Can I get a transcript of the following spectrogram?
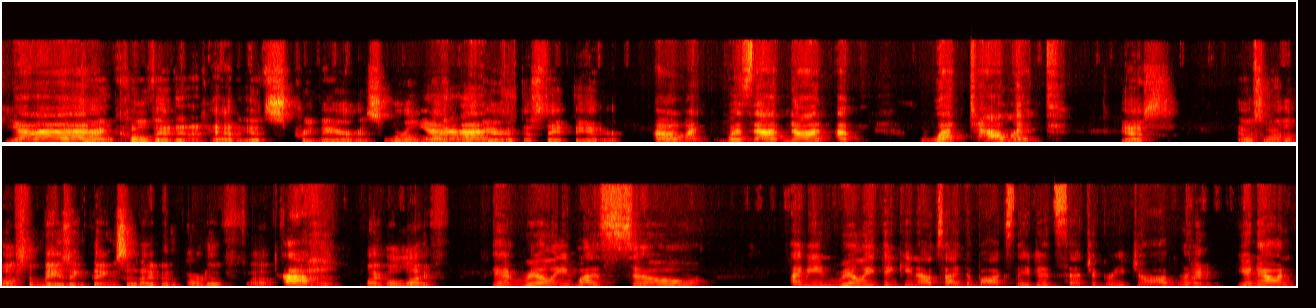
yeah during COVID, and it had its premiere, its worldwide yes. premiere at the State Theater. Oh my! Was that not a, what talent? Yes, that was one of the most amazing things that I've been part of. Uh, oh. you know, my whole life. It really was so I mean, really thinking outside the box. They did such a great job. Right. You right. know, and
